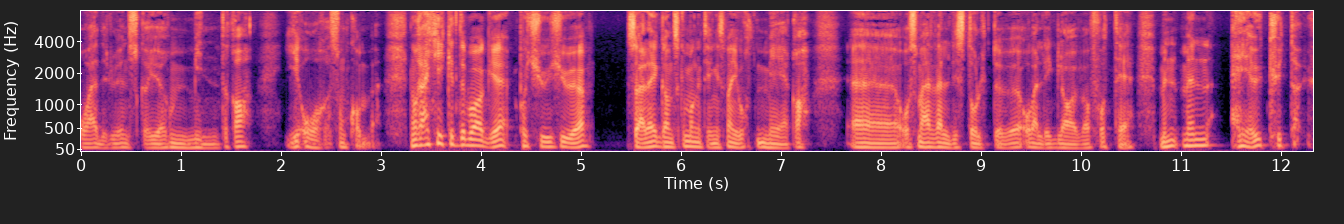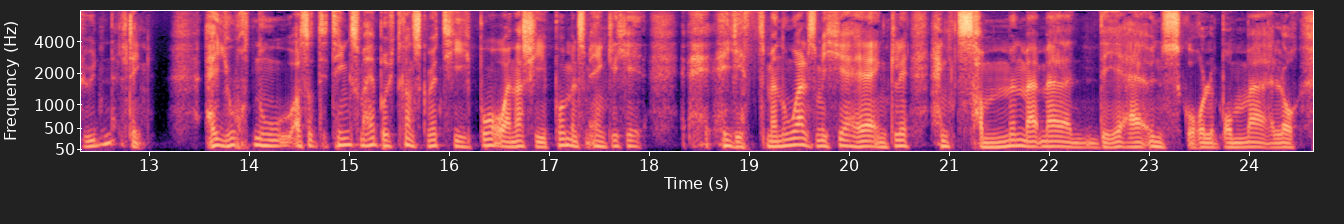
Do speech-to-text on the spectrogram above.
hva er det du ønsker å gjøre mindre av i året som kommer? Når jeg kikker tilbake på 2020, så er det ganske mange ting som jeg har gjort mer av, eh, og som jeg er veldig stolt over og veldig glad over å ha fått til. Men, men jeg har jo kutta ut en del ting. Jeg har gjort noe, altså ting som jeg har brukt ganske mye tid på og energi på, men som egentlig ikke har gitt meg noe, eller som ikke har egentlig hengt sammen med, med det jeg ønsker å holde på med, eller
